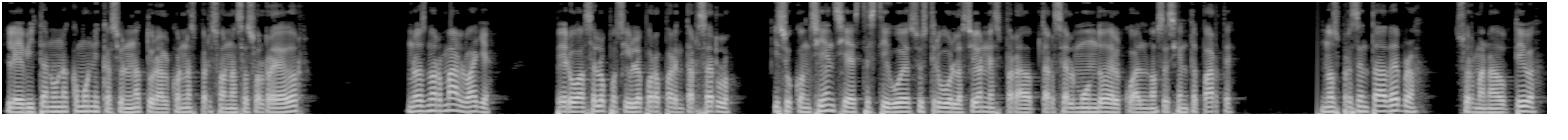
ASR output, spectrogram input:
le evitan una comunicación natural con las personas a su alrededor. No es normal, vaya, pero hace lo posible por aparentar serlo, y su conciencia es testigo de sus tribulaciones para adaptarse al mundo del cual no se siente parte. Nos presenta a Debra, su hermana adoptiva.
